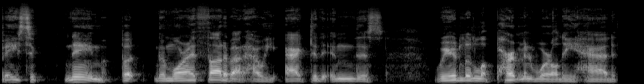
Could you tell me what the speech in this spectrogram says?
basic name, but the more I thought about how he acted in this weird little apartment world he had,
